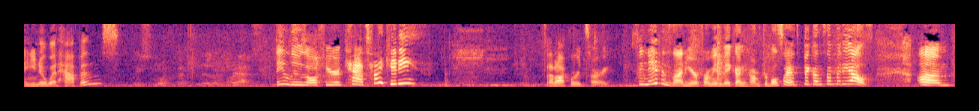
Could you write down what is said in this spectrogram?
And you know what happens? They lose all fear of cats. Hi, kitty. Is that awkward? Sorry. See, Nathan's not here for me to make uncomfortable, so I have to pick on somebody else. Um,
